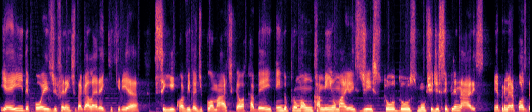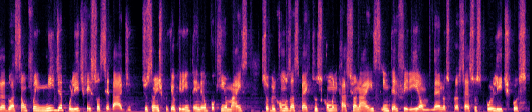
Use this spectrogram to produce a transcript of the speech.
e aí depois, diferente da galera aí que queria seguir com a vida diplomática, eu acabei indo para um caminho mais de estudos multidisciplinares. Minha primeira pós-graduação foi em mídia, política e sociedade, justamente porque eu queria entender um pouquinho mais sobre como os aspectos comunicacionais interferiam né, nos processos políticos.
